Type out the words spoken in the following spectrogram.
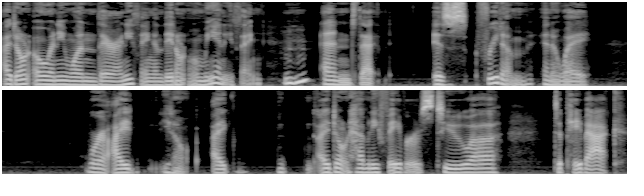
I don't owe anyone there anything, and they don't owe me anything, mm-hmm. and that is freedom in a way where I, you know, I I don't have any favors to uh, to pay back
